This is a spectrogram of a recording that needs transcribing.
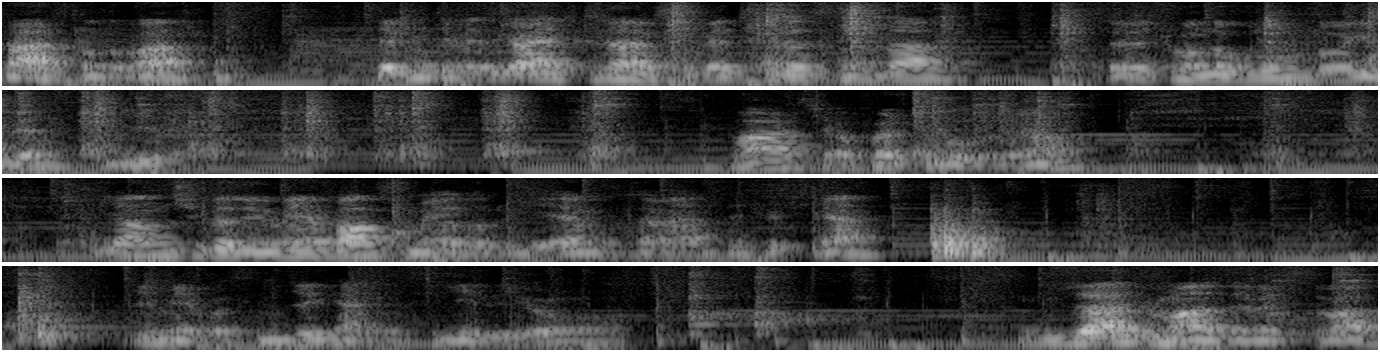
Kartonu var. Sepetimiz gayet güzel bir sepet. Şurasında e, çoğunda bulunduğu gibi bir parça aparatı bulunuyor. Yanlışlıkla düğmeye basmayalım diye muhtemelen taşırken. Düğmeye basınca kendisi geliyor. Güzel bir malzemesi var.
